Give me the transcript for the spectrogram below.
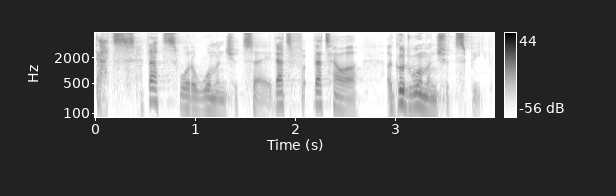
that's, that's what a woman should say. That's, that's how a, a good woman should speak.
